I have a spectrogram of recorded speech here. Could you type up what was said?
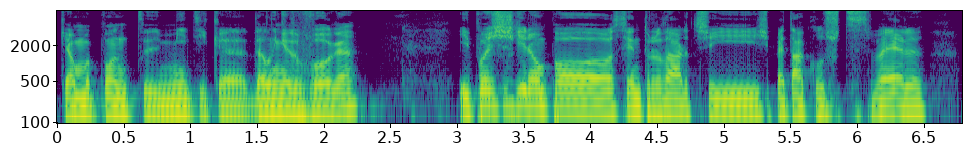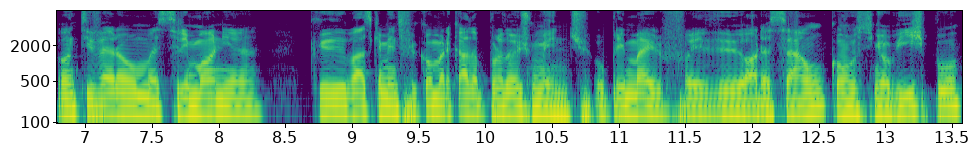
que é uma ponte mítica da linha do Voga. E depois seguiram para o Centro de Artes e Espetáculos de Severo, onde tiveram uma cerimónia que basicamente ficou marcada por dois momentos. O primeiro foi de oração com o Senhor Bispo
